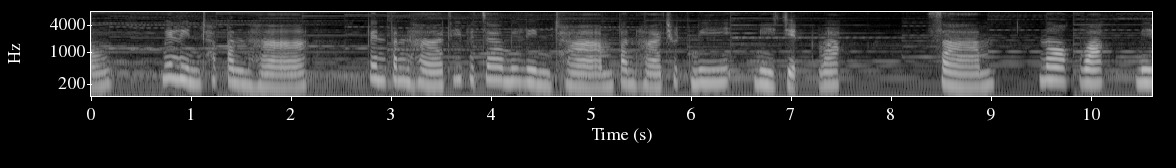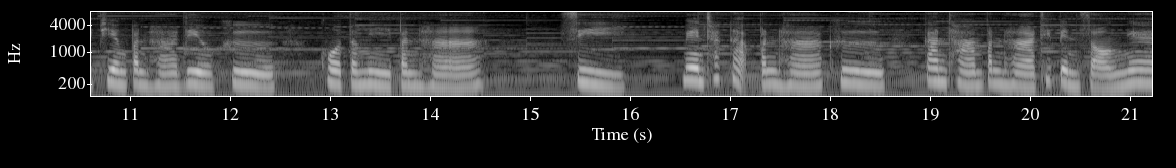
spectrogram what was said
2. มิลินทปัญหา เป็นปัญหาที่พระเจ้ามิลินถามปัญหาชุดนี้มีเจ็ดวรรค 3. นอกวรรคมีเพียงปัญหาเดียวคือ โคตมีปัญหา 4. เมนทกะปัญหาคือ การถามปัญหาที่เป็นสองแง่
